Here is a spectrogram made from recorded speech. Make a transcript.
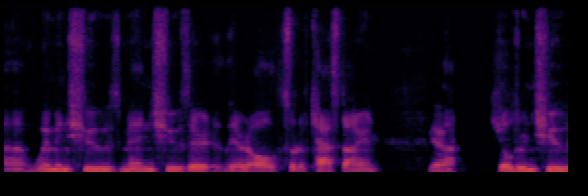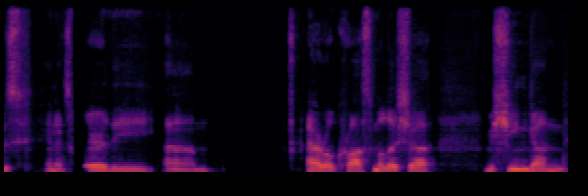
uh, women's shoes, men's shoes. They're they're all sort of cast iron. Yeah. Uh, children's shoes, and it's where the um, Arrow Cross militia machine gunned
